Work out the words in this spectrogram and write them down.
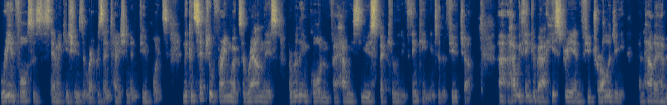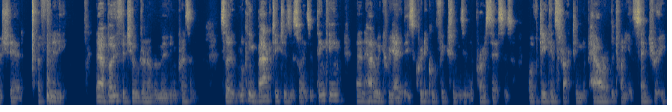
reinforces systemic issues of representation and viewpoints. And the conceptual frameworks around this are really important for how we use speculative thinking into the future, uh, how we think about history and futurology and how they have a shared affinity. They are both the children of a moving present. So looking back teaches us ways of thinking and how do we create these critical fictions in the processes of deconstructing the power of the 20th century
